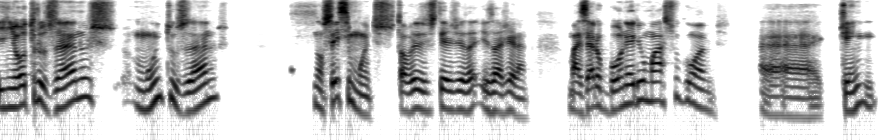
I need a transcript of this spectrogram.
E, e em outros anos, muitos anos, não sei se muitos, talvez eu esteja exagerando, mas era o Bonner e o Márcio Gomes. É, quem,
